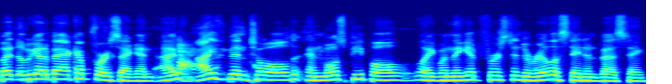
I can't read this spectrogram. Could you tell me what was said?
But we got to back up for a second. I've yes. I've been told, and most people like when they get first into real estate investing,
